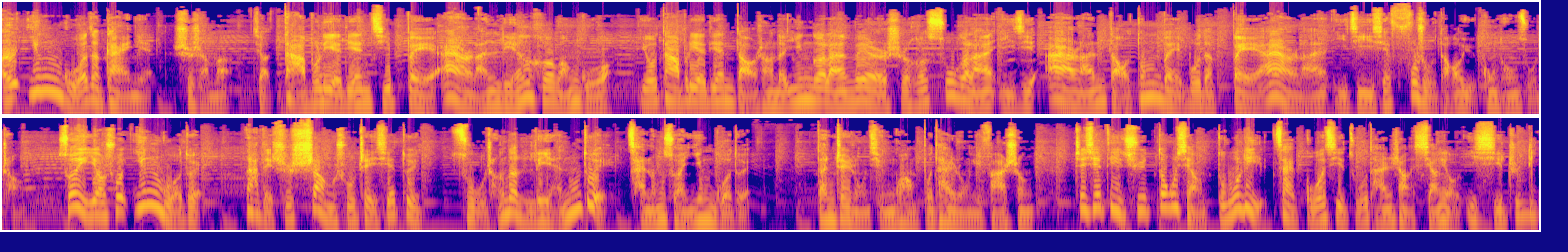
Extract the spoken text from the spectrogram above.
而英国的概念是什么？叫大不列颠及北爱尔兰联合王国，由大不列颠岛上的英格兰、威尔士和苏格兰，以及爱尔兰岛东北部的北爱尔兰以及一些附属岛屿共同组成。所以要说英国队，那得是上述这些队组成的联队才能算英国队。但这种情况不太容易发生，这些地区都想独立在国际足坛上享有一席之地，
